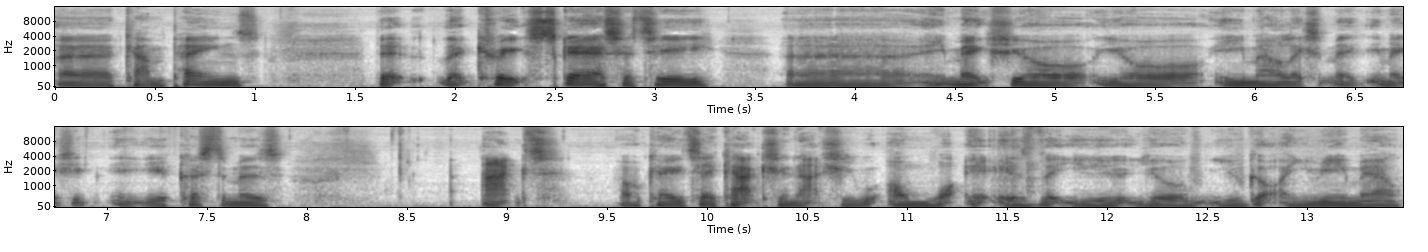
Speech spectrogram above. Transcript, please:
uh, campaigns that that creates scarcity. Uh, it makes your your email it makes your customers act okay take action actually on what it is that you you you've got in your email.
